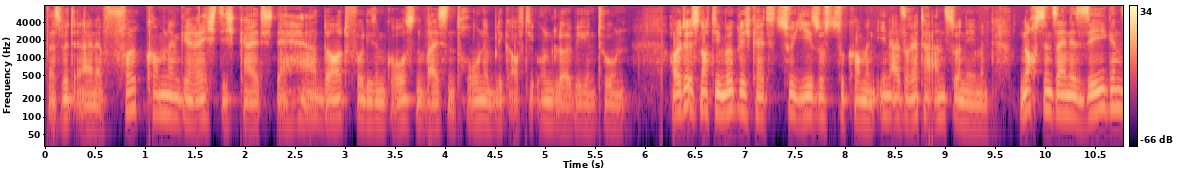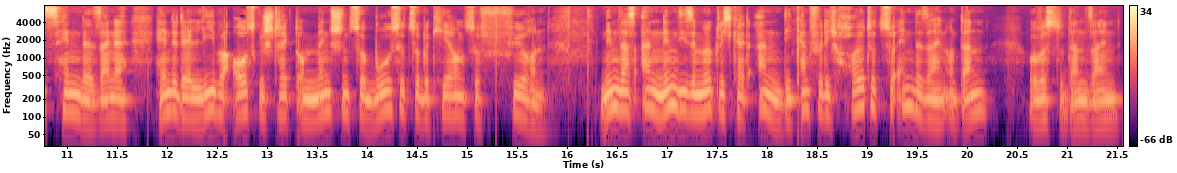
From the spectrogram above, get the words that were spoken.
das wird in einer vollkommenen Gerechtigkeit der Herr dort vor diesem großen weißen Thron im Blick auf die Ungläubigen tun. Heute ist noch die Möglichkeit, zu Jesus zu kommen, ihn als Retter anzunehmen. Noch sind seine Segenshände, seine Hände der Liebe ausgestreckt, um Menschen zur Buße, zur Bekehrung zu führen. Nimm das an, nimm diese Möglichkeit an, die kann für dich heute zu Ende sein und dann, wo wirst du dann sein?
